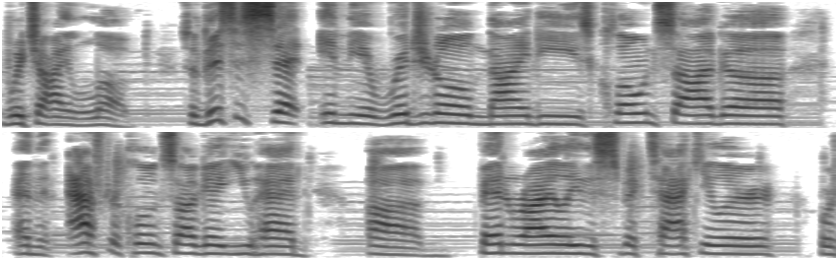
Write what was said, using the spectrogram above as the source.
which I loved. So this is set in the original 90s Clone Saga, and then after Clone Saga, you had uh, Ben Riley, the Spectacular, or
